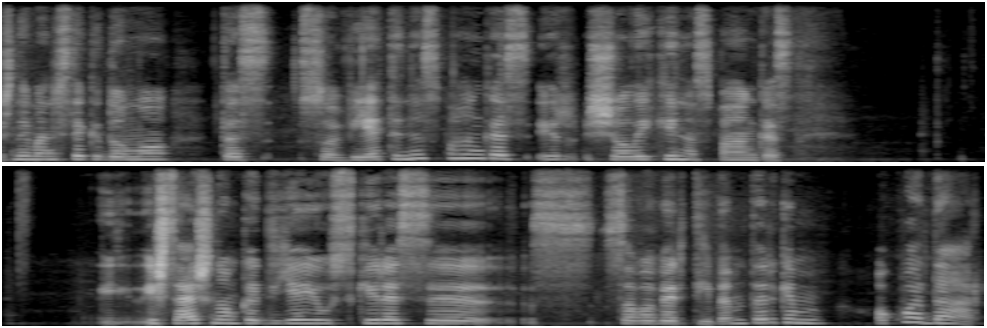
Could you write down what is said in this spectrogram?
žinai, man vis tiek įdomu tas sovietinis pankas ir šio laikinis pankas. I- Išsiaiškinom, kad jie jau skiriasi savo vertybėm, tarkim, o kuo dar?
